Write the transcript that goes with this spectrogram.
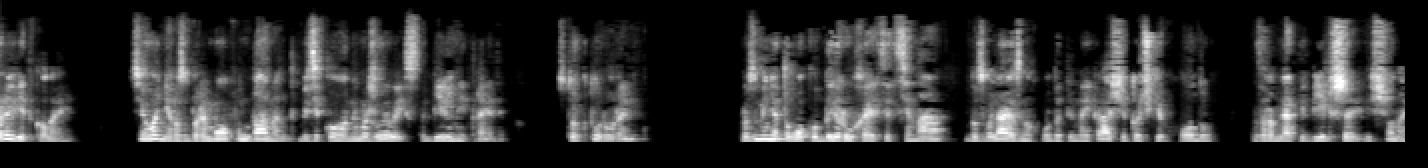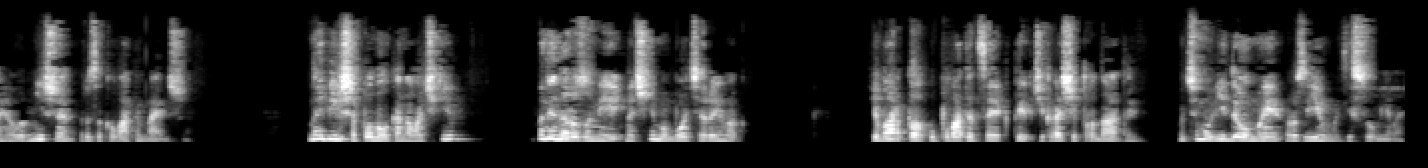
Привіт, колеги! Сьогодні розберемо фундамент, без якого неможливий стабільний трейдинг, структуру ринку. Розуміння того, куди рухається ціна, дозволяє знаходити найкращі точки входу, заробляти більше і, що найголовніше, ризикувати менше. Найбільша помилка новачків вони не розуміють, на чим боці ринок, чи варто купувати цей актив, чи краще продати. У цьому відео ми розвіємо ці сумніви.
